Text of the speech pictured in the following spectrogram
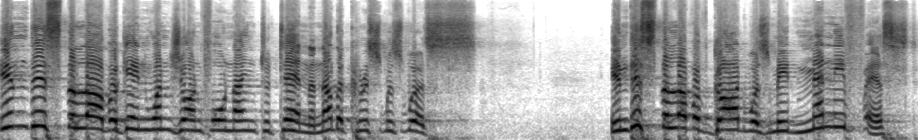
In this, the love, again, 1 John 4 9 to 10, another Christmas verse. In this, the love of God was made manifest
